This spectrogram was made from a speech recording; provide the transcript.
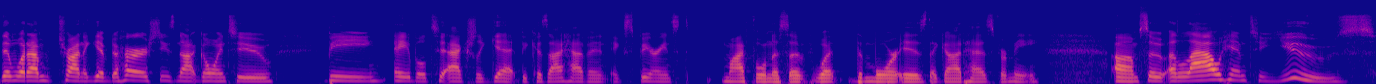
then what I'm trying to give to her, she's not going to be able to actually get because I haven't experienced my fullness of what the more is that God has for me. Um, so allow Him to use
